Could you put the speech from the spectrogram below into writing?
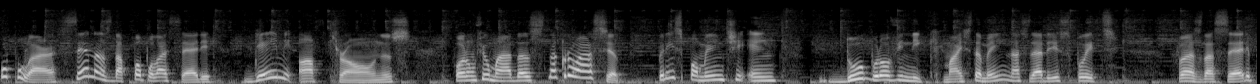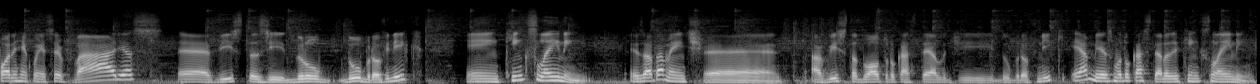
popular, cenas da popular série Game of Thrones foram filmadas na Croácia, principalmente em Dubrovnik, mas também na cidade de Split. Fãs da série podem reconhecer várias é, vistas de Dubrovnik em King's Landing. Exatamente. É, a vista do alto do castelo de Dubrovnik é a mesma do castelo de King's Landing.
